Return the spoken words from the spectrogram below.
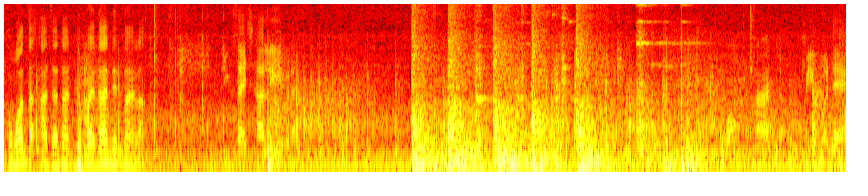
ผมว่าอาจจะดันขึ้นไปได้นิดหน่อยละยิง ใส่ชาลีไปนะขวาน่าจะมีหัวแดง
